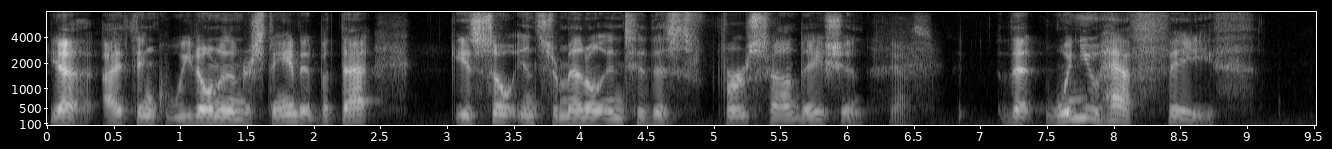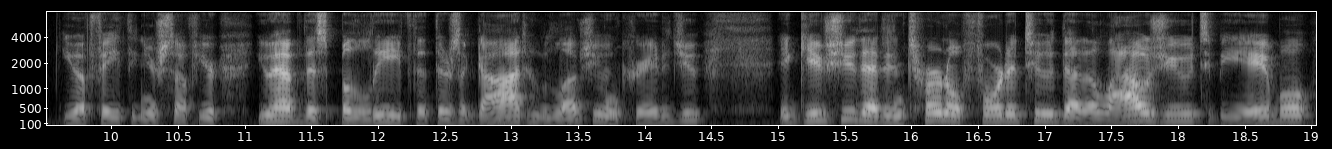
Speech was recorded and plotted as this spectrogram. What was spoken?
Yeah, I think we don't understand it, but that is so instrumental into this first foundation. Yes. That when you have faith, you have faith in yourself. You're you have this belief that there's a God who loves you and created you. It gives you that internal fortitude that allows you to be able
